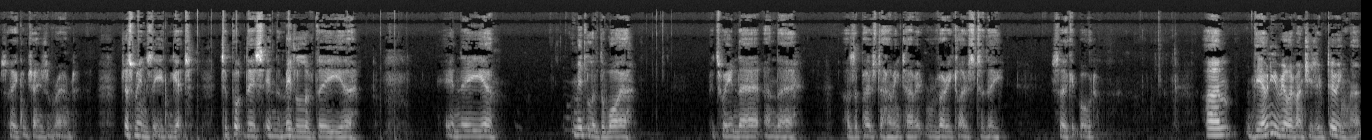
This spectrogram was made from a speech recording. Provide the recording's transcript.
So you can change them around. Just means that you can get to put this in the middle of the uh, in the uh, middle of the wire between there and there as opposed to having to have it very close to the circuit board. Um, the only real advantage of doing that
